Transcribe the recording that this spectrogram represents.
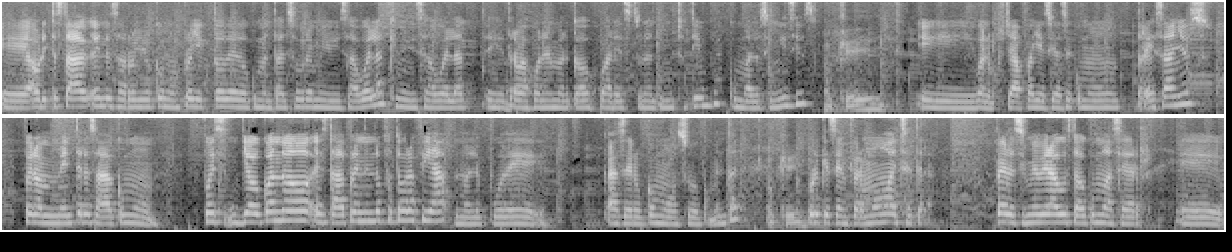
Eh, ahorita está en desarrollo con un proyecto de documental sobre mi bisabuela, que mi bisabuela eh, trabajó en el mercado Juárez durante mucho tiempo, como a los inicios. Ok. Y bueno, pues ya falleció hace como tres años, pero a mí me interesaba como, pues yo cuando estaba aprendiendo fotografía no le pude hacer como su documental, okay. porque se enfermó, etcétera. Pero sí me hubiera gustado como hacer eh,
